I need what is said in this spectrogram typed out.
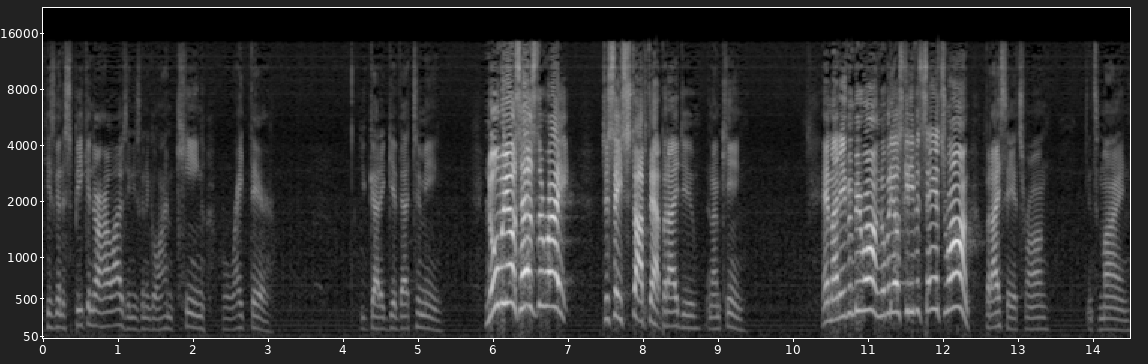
he's going to speak into our lives and he's going to go, I'm king right there. You've got to give that to me. Nobody else has the right to say, stop that, but I do, and I'm king. It might even be wrong. Nobody else can even say it's wrong, but I say it's wrong. It's mine.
